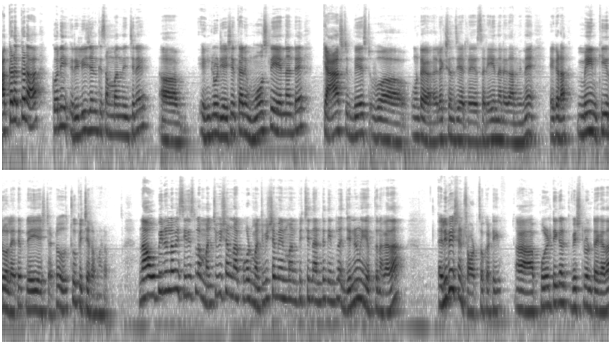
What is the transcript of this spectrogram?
అక్కడక్కడ కొన్ని రిలీజన్కి సంబంధించిన ఇంక్లూడ్ చేసారు కానీ మోస్ట్లీ ఏంటంటే క్యాస్ట్ బేస్డ్ ఉంటాయి కదా ఎలక్షన్స్ ఎట్లా చేస్తారు ఏందనే దాని మీదే ఇక్కడ మెయిన్ కీ రోల్ అయితే ప్లే చేసేటట్టు చూపించారు అన్నమాట నా ఒపీనియన్లో ఈ సిరీస్లో మంచి విషయం నాకు ఒకటి మంచి విషయం ఏమనిపించింది అంటే దీంట్లో జెన్యున్గా చెప్తున్నా కదా ఎలివేషన్ షార్ట్స్ ఒకటి పొలిటికల్ ట్విస్ట్లు ఉంటాయి కదా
